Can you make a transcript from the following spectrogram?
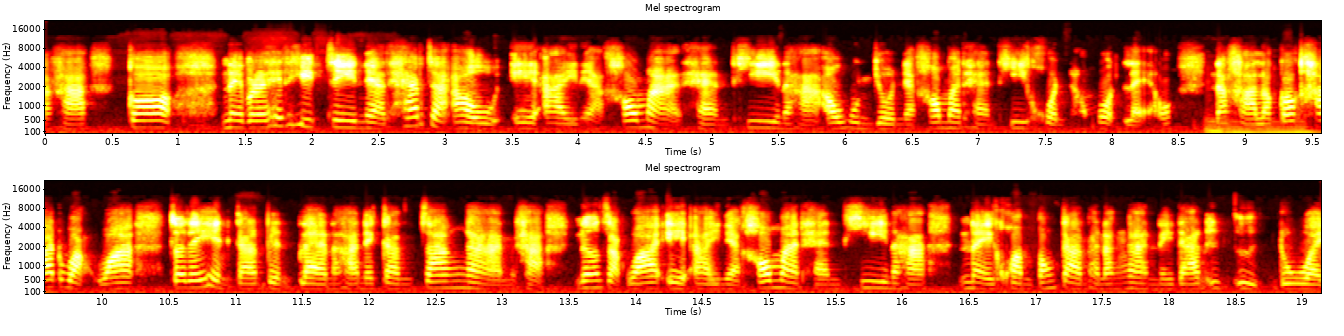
นะคะ ก็ในประเทศที่จีนเนี่ยแทบจะเอา AI เนี่ยเข้ามาแทนที่นะคะ เอาหุ่นยนต์เนี่ยเข้ามาแทนที่คนทั้งหมดแล้วนะคะอืมแล้วก็คาดหวังว่าจะได้เห็นการเปลี่ยนแปลงนะคะ ในการจ้างงานค่ะ เนื่องจากว่า AI เนี่ยเข้ามาแทนที่นะคะ ในความต้องการพนักงานในด้านอื่น ๆด้วย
